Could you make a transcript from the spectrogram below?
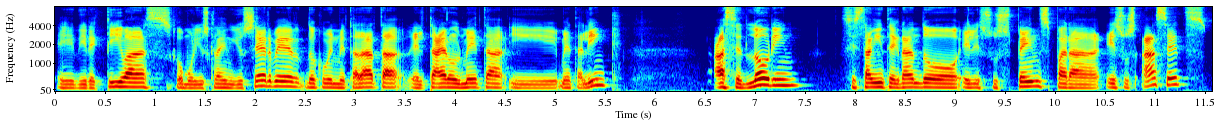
eh, directivas como use client, use server, document metadata, el title meta y metalink, asset loading, se están integrando el suspense para esos assets.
